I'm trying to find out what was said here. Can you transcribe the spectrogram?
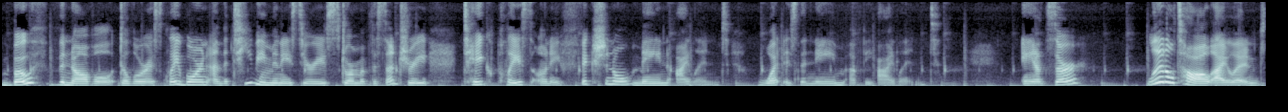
Both the novel Dolores Claiborne and the TV miniseries Storm of the Century take place on a fictional Maine island. What is the name of the island? Answer Little Tall Island.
